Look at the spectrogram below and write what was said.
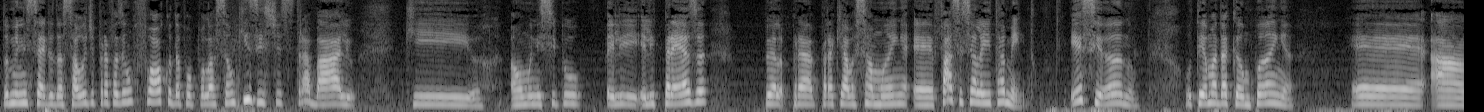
do Ministério da Saúde para fazer um foco da população que existe esse trabalho, que o município ele, ele preza para que essa mãe é, faça esse aleitamento. Esse ano, o tema da campanha é a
